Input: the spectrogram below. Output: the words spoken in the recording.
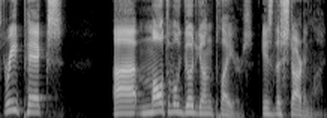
three picks, uh, multiple good young players is the starting line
